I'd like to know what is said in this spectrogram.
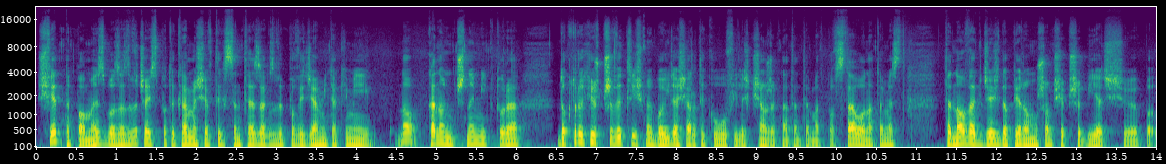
świetny pomysł, bo zazwyczaj spotykamy się w tych syntezach z wypowiedziami takimi no, kanonicznymi, które, do których już przywykliśmy, bo ileś artykułów, ileś książek na ten temat powstało, natomiast te nowe gdzieś dopiero muszą się przebijać e, po,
